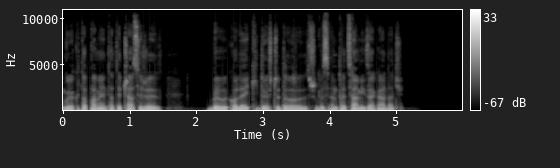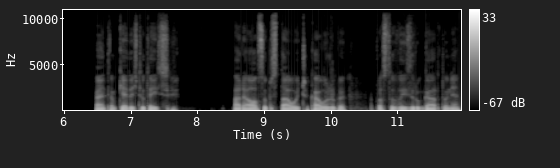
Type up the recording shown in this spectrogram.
W ogóle kto pamięta te czasy, że były kolejki do jeszcze do, żeby z NPC-ami zagadać. Pamiętam kiedyś tutaj parę osób stało i czekało, żeby po prostu wyjść z Rugardu, nie?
